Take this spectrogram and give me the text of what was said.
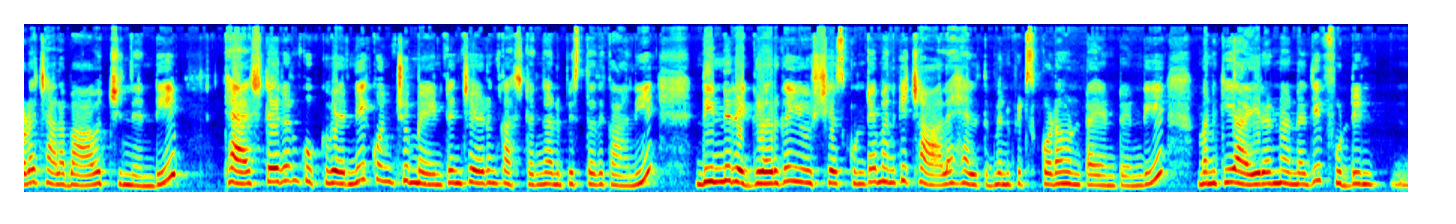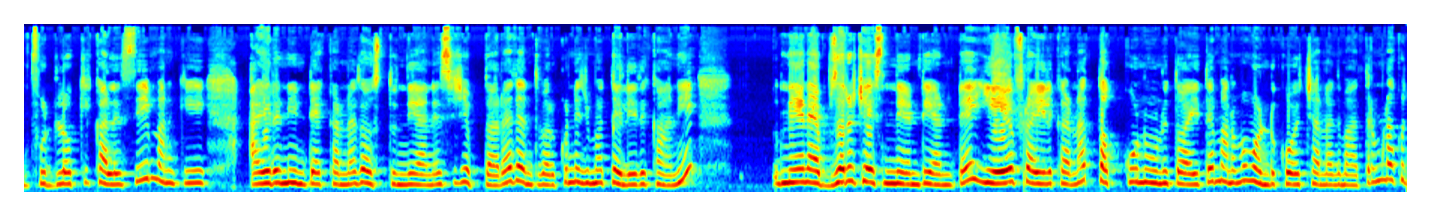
కూడా చాలా బాగా వచ్చిందండి. క్యాస్ట్ ఐరన్ కుక్వేర్ని కొంచెం మెయింటైన్ చేయడం కష్టంగా అనిపిస్తుంది కానీ దీన్ని రెగ్యులర్గా యూజ్ చేసుకుంటే మనకి చాలా హెల్త్ బెనిఫిట్స్ కూడా ఉంటాయంటండి. మనకి ఐరన్ అనేది ఫుడ్ ఇన్ ఫుడ్లోకి కలిసి మనకి ఐరన్ ఇంటేక్ అన్నది వస్తుంది అనేసి చెప్తారు. అది ఎంతవరకు నిజమో తెలియదు కానీ నేను అబ్జర్వ్ చేసింది ఏంటి అంటే ఏ ఫ్రైల కన్నా తక్కువ నూనెతో అయితే మనము వండుకోవచ్చు అన్నది మాత్రం నాకు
